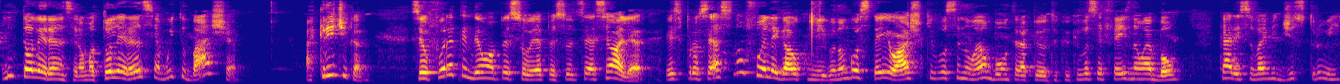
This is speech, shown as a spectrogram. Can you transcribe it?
intolerância, né? uma tolerância muito baixa à crítica. Se eu for atender uma pessoa e a pessoa disser assim, olha, esse processo não foi legal comigo, não gostei, eu acho que você não é um bom terapeuta, que o que você fez não é bom cara, isso vai me destruir.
